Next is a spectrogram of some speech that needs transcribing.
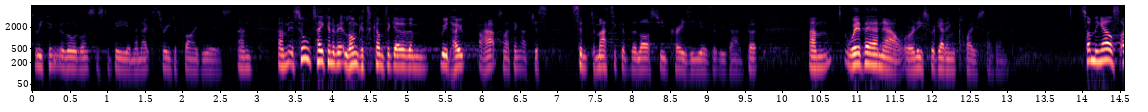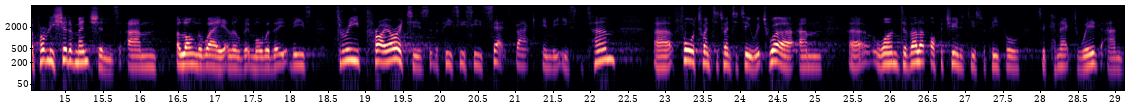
do we think the Lord wants us to be in the next three to five years? And um, it's all taken a bit longer to come together than we'd hoped, perhaps. And I think that's just symptomatic of the last few crazy years that we've had. But um, we're there now, or at least we're getting close, I think. Something else I probably should have mentioned um, along the way a little bit more were the, these three priorities that the PCC set back in the Easter term uh, for 2022, which were um, uh, one, develop opportunities for people to connect with and,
